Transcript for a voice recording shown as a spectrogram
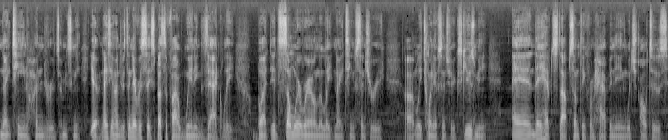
1900s. I mean, me, yeah, 1900s. They never say specify when exactly, but it's somewhere around the late 19th century, um, late 20th century, excuse me. And they have to stop something from happening, which alters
